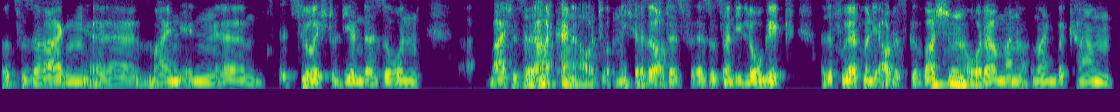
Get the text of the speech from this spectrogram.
sozusagen äh, mein in äh, Zürich studierender Sohn beispielsweise hat kein Auto, nicht? Also auch das sozusagen die Logik. Also früher hat man die Autos gewaschen oder man, man bekam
